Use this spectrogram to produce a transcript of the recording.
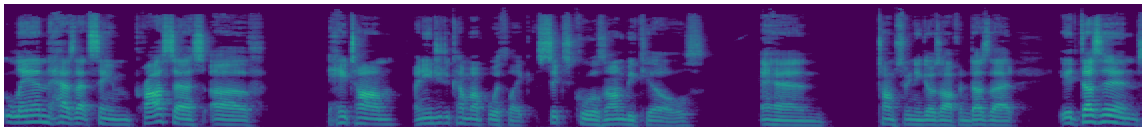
Land has that same process of, hey, Tom, I need you to come up with like six cool zombie kills, and Tom Savini goes off and does that, it doesn't.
